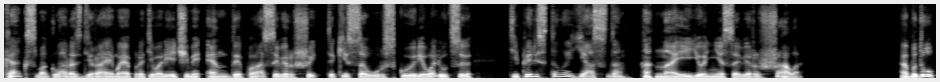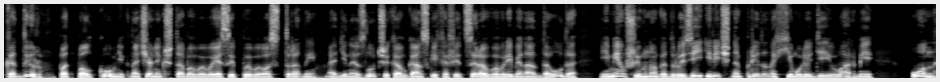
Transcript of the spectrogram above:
Как смогла раздираемая противоречиями НДПА совершить таки Саурскую революцию – Теперь стало ясно, она ее не совершала. Абдул-Кадыр, подполковник, начальник штаба ВВС и ПВО страны, один из лучших афганских офицеров во времена Дауда, имевший много друзей и лично преданных ему людей в армии. Он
